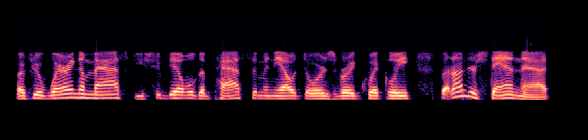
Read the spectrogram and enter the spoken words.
Or if you're wearing a mask, you should be able to pass them in the outdoors very quickly. But understand that.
